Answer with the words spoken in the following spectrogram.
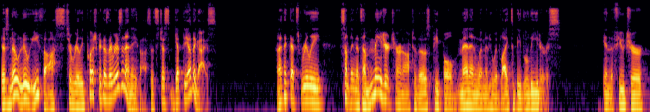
There's no new ethos to really push because there isn't an ethos. It's just get the other guys. And I think that's really something that's a major turnoff to those people, men and women, who would like to be leaders in the future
